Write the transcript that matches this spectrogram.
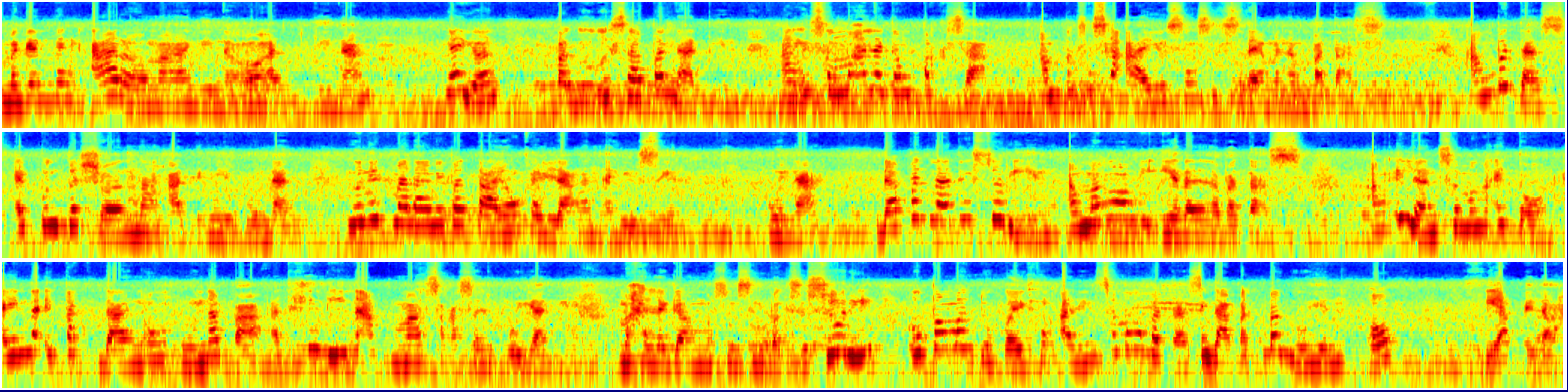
Magandang araw mga ginoo at ginang. Ngayon, pag-uusapan natin ang isang mahalagang paksa, ang pagsasaayos ng sistema ng batas. Ang batas ay pundasyon ng ating lipunan, ngunit marami pa tayong kailangan ayusin. Una, dapat nating suriin ang mga umiiral na batas. Ilan sa mga ito ay naitakda noong una pa at hindi na akma sa kasalukuyan. Mahalagang masusing pagsusuri upang matukoy kung alin sa mga batas ang dapat baguhin o iapela.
